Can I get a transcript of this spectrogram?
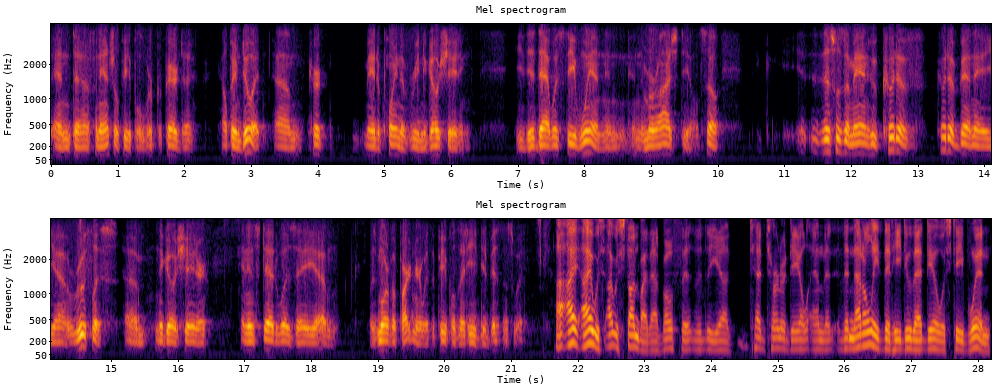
and uh, financial people were prepared to help him do it, um, Kirk made a point of renegotiating. He did that with Steve Wynn in, in the Mirage deal. So this was a man who could have could have been a uh, ruthless um, negotiator, and instead was a um, was more of a partner with the people that he did business with. I, I was I was stunned by that, both the the, the uh, Ted Turner deal and that not only did he do that deal with Steve Wynn,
